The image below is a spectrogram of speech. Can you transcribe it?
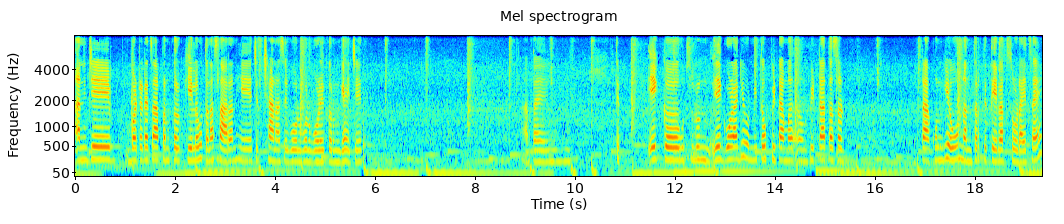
आणि जे बटाट्याचं आपण कर केलं होतं ना सारण हे याचे छान असे गोल गोल गोळे करून घ्यायचे आता ते एक उचलून एक गोळा घेऊन मी तो पिठा म पिठात असं टाकून घेऊन नंतर ते तेलात सोडायचं आहे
